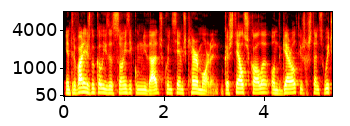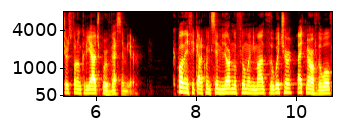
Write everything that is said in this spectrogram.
Entre várias localizações e comunidades, conhecemos Kaer o castelo-escola onde Geralt e os restantes Witchers foram criados por Vesemir, que podem ficar a conhecer melhor no filme animado The Witcher Nightmare of the Wolf,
